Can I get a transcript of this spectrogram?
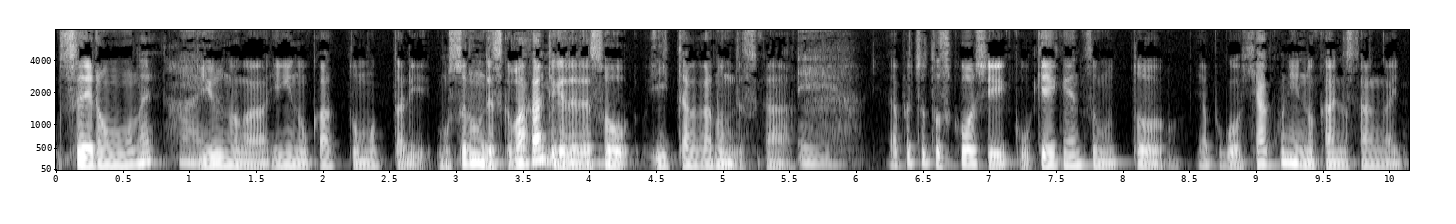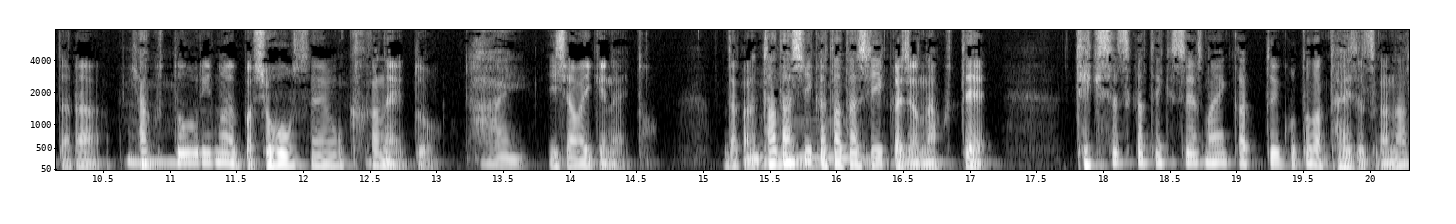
正論をね、はい。言うのがいいのかと思ったりもするんですが若い時は大体そう言いたがるんですが、ええ。やっぱりちょっと少しこう経験積むとやっぱこう100人の患者さんがいたら100通りのやっぱ処方箋を書かないとはい。医者はいけないと。だから正しいか正しいかじゃなくて適切か適切じゃないかということが大切かなっ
